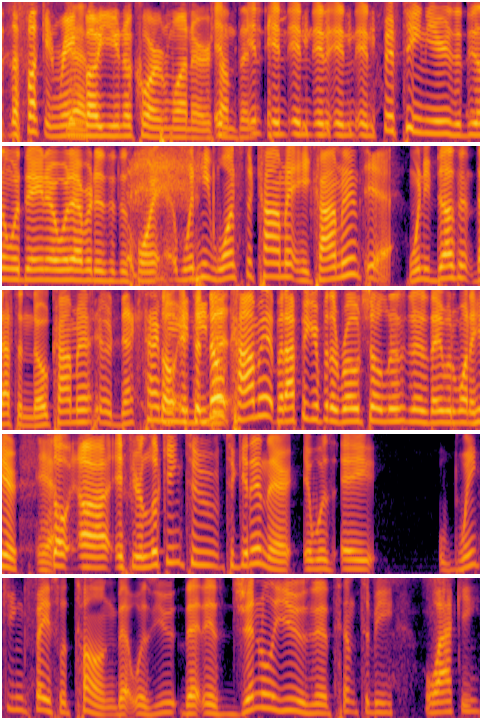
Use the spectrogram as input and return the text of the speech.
the the fucking rainbow unicorn one or something. In, in, in, in, in, in 15 years of dealing with Dana or whatever it is at this point, when he wants to comment, he comments. Yeah. When he doesn't, that's a no comment. Dude, next time so you it's a no to- comment, but I figure for the roadshow listeners, they would want to hear. Yeah. So uh, if you're looking to to get in there, it was a winking face with tongue that was u- that is generally used in an attempt to be wacky,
